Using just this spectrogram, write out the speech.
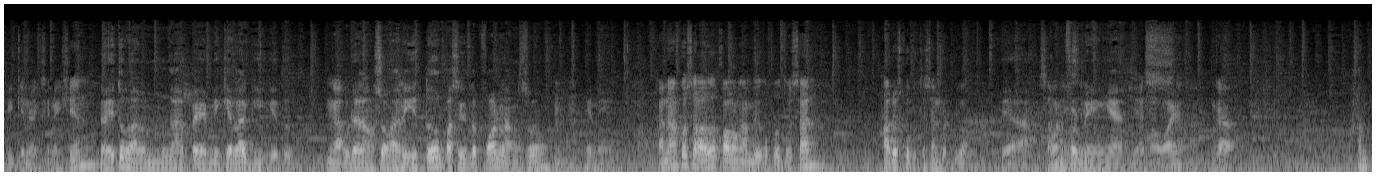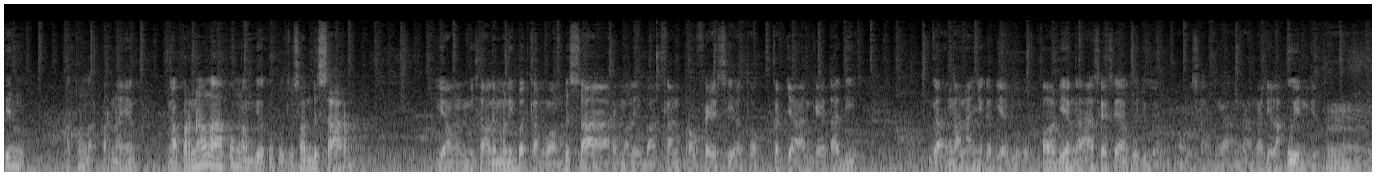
bikin resignation Nah itu nggak nggak sampai mikir lagi gitu. nggak Udah langsung hari itu pas ditelepon langsung Mhm. ini karena aku selalu kalau ngambil keputusan harus keputusan berdua ya sama confirming ya. Yes, sama wife. nah, nggak hampir atau nggak pernah ya nggak pernah lah aku ngambil keputusan besar yang misalnya melibatkan uang besar melibatkan profesi atau kerjaan kayak tadi nggak nggak nanya ke dia dulu. Kalau dia nggak ACC aku juga nggak usah nggak nggak nggak dilakuin gitu. Hmm.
